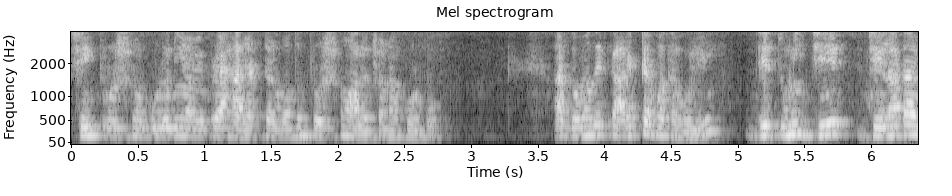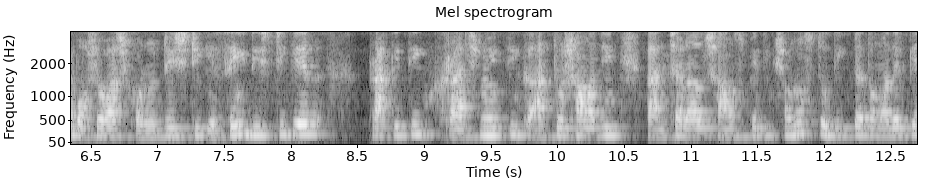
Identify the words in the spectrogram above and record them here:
সেই প্রশ্নগুলো নিয়ে আমি প্রায় হাজারটার মতো প্রশ্ন আলোচনা করব। আর তোমাদেরকে আরেকটা কথা বলি, যে তুমি যে জেলাটায় বসবাস করো, ডিস্ট্রিক্টে, সেই ডিস্ট্রিক্টের প্রাকৃতিক, রাজনৈতিক, আর্থসামাজিক, কালচারাল, সাংস্কৃতিক সমস্ত দিকটা তোমাদেরকে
